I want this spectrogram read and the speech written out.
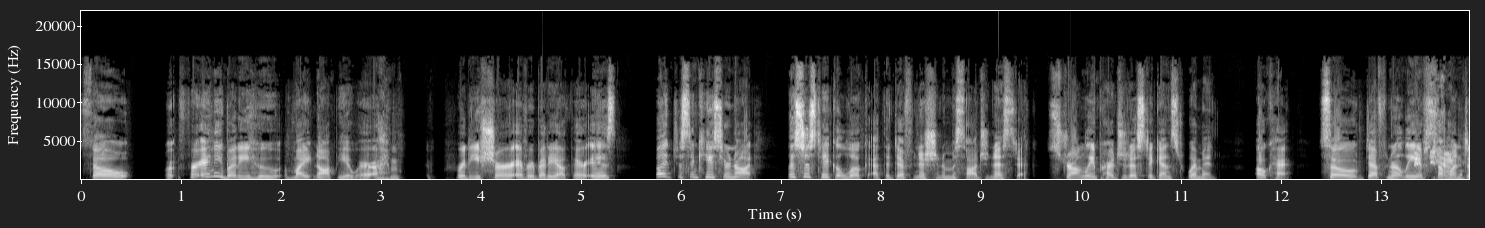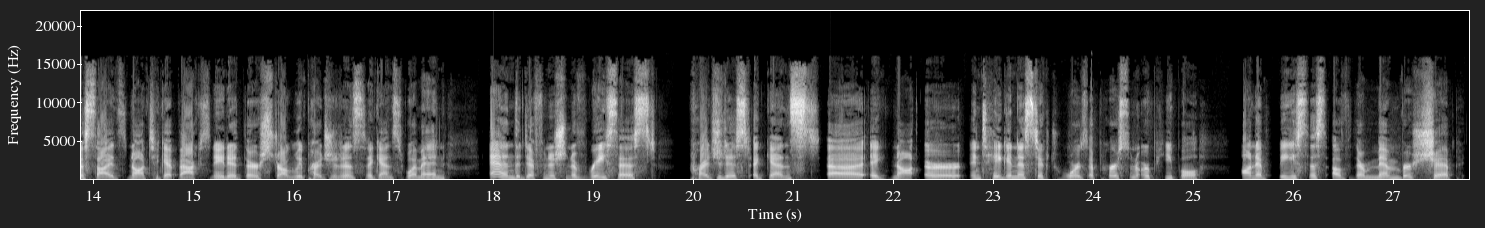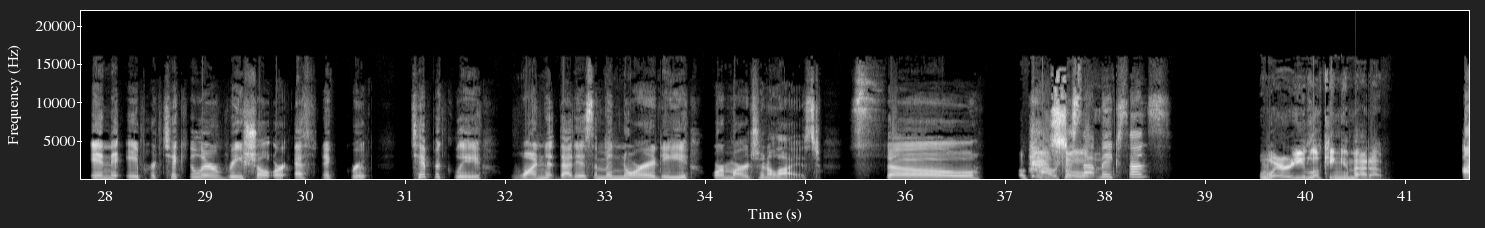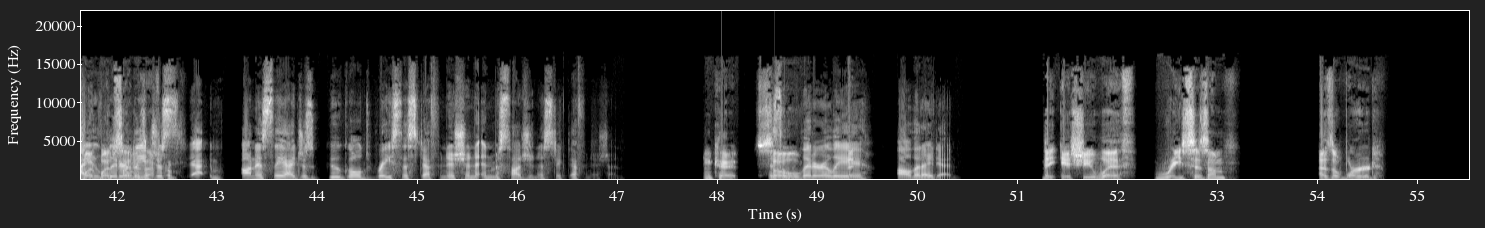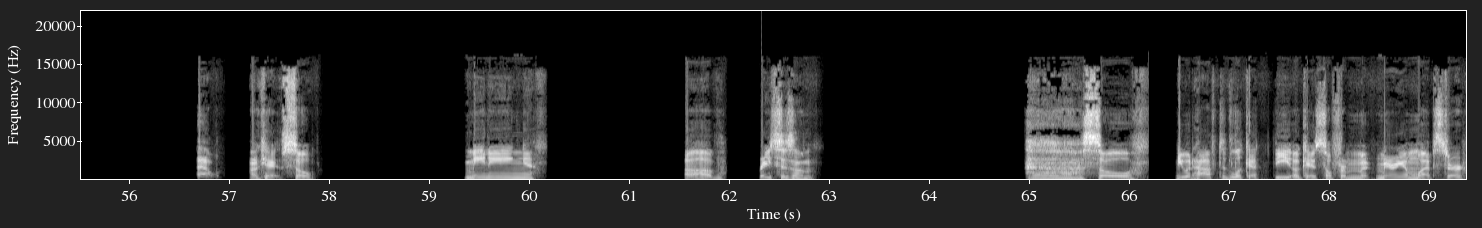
so for anybody who might not be aware, I'm pretty sure everybody out there is, but just in case you're not, let's just take a look at the definition of misogynistic strongly prejudiced against women. Okay, so definitely if someone decides not to get vaccinated, they're strongly prejudiced against women. And the definition of racist, prejudiced against, uh, igno- or antagonistic towards a person or people on a basis of their membership in a particular racial or ethnic group, typically one that is a minority or marginalized. So, Okay, how so does that make sense? where are you looking in that up? I What is literally just, uh, honestly, I just Googled racist definition and misogynistic definition. Okay, It's so literally all that I did. the issue with racism as a word. Oh, okay. So, meaning of racism. so, you would have to look at the. Okay, so from M- Merriam Webster.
